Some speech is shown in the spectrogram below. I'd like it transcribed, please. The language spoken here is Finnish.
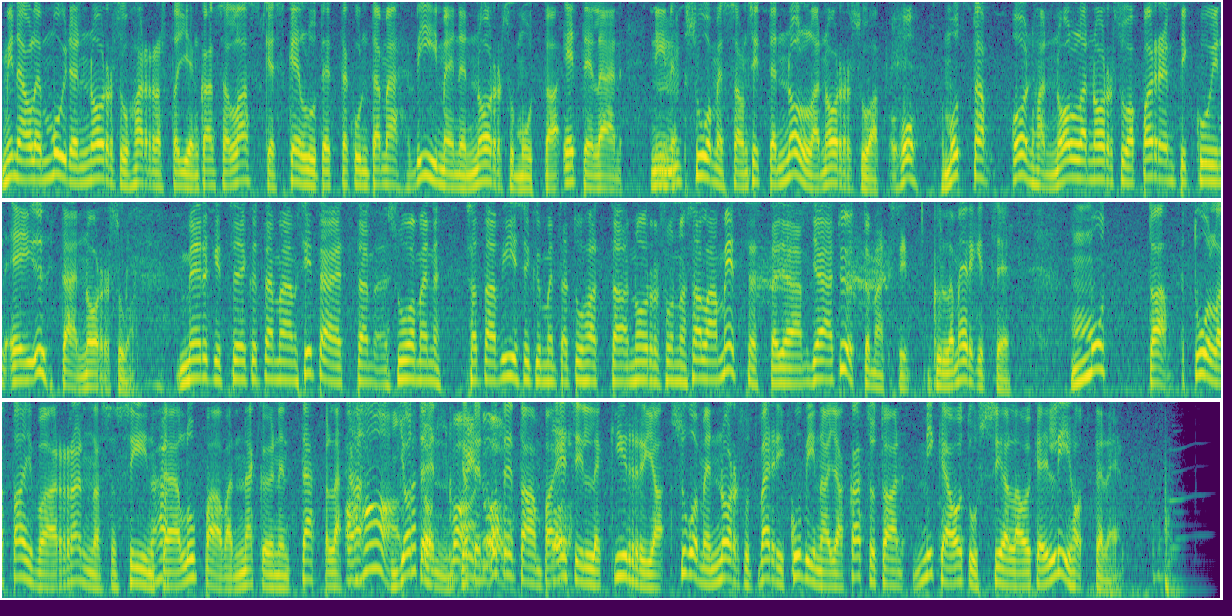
Minä olen muiden norsuharrastajien kanssa laskeskellut, että kun tämä viimeinen norsu muuttaa etelään, niin mm. Suomessa on sitten nolla norsua. Oho. Mutta onhan nolla norsua parempi kuin ei yhtään norsua. Merkitseekö tämä sitä, että Suomen 150 000 norsun salametsästäjää jää työttömäksi? Kyllä merkitsee. Mutta tuolla taivaan rannassa siintää Aha. lupaavan näköinen täplä. Ahaa, joten vaan. joten otetaanpa tuolla. esille kirja Suomen norsut värikuvina ja katsotaan, mikä otus siellä oikein liihottelee.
